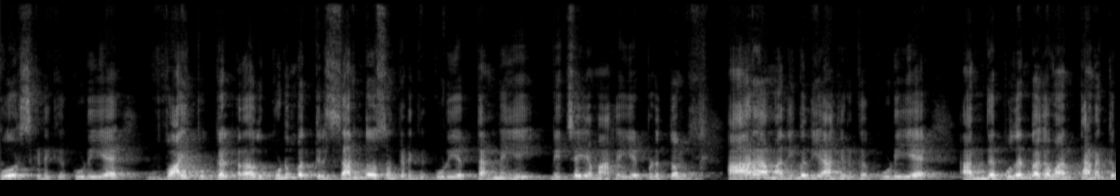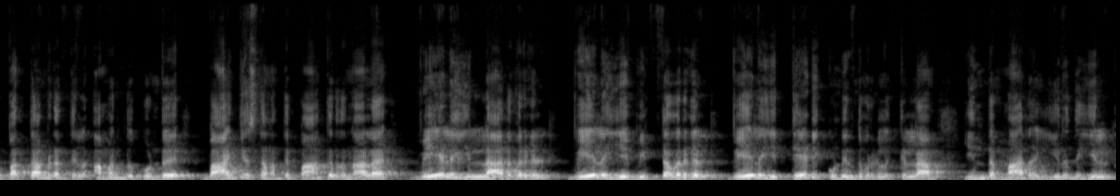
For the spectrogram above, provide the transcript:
கோர்ஸ் கிடைக்கக்கூடிய வாய்ப்புகள் அதாவது குடும்பத்தில் சந்தோஷம் கிடைக்கக்கூடிய தன்மையை நிச்சயமாக ஏற்படுத்தும். ஆறாம் அதிபதியாக இருக்கக்கூடிய அந்த புதன் பகவான் தனக்கு பத்தாம் இடத்தில் அமர்ந்து கொண்டு பாக்கியஸ்தானத்தை பார்க்கறதுனால வேலை இல்லாதவர்கள் வேலையை விட்டவர்கள் வேலையை தேடிக்கொண்டிருந்தவர்களுக்கெல்லாம் இந்த மாத இறுதியில்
